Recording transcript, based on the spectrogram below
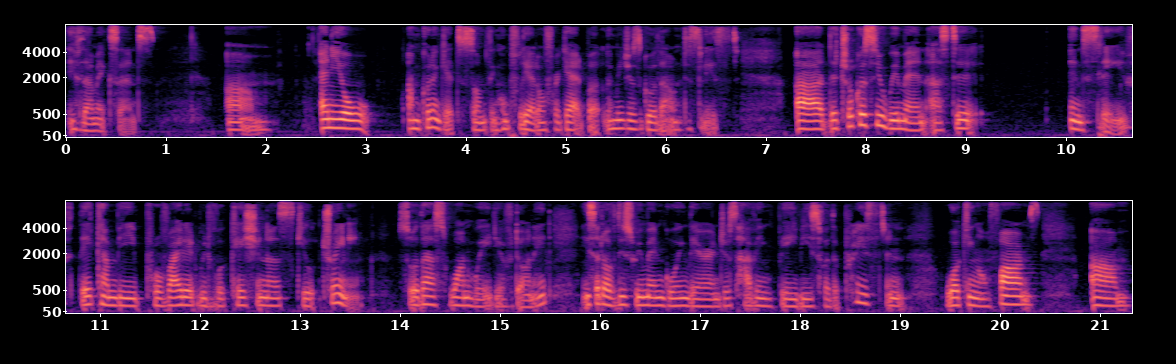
if that makes sense. Um, and you'll, I'm going to get to something. Hopefully, I don't forget, but let me just go down this list. Uh, the Trokosi women are still enslaved. They can be provided with vocational skill training. So that's one way they've done it. Instead of these women going there and just having babies for the priest and working on farms, um,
